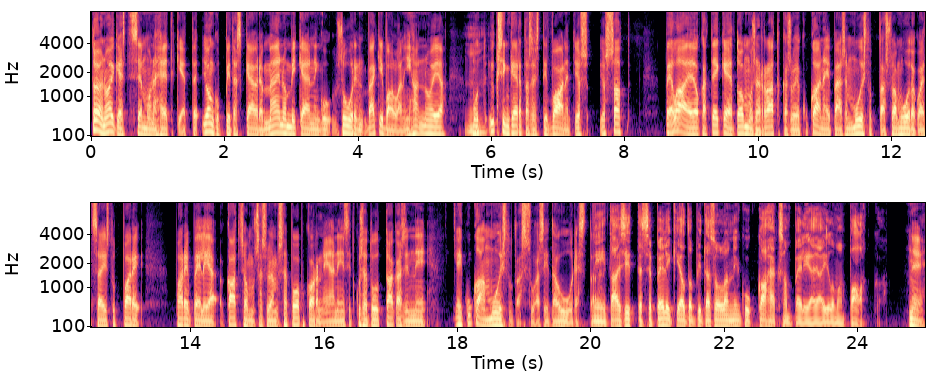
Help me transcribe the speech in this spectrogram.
toi on oikeasti semmoinen hetki, että jonkun pitäisi käydä. Mä en ole mikään niin kuin suurin väkivallan ihannoija, mm. mutta yksinkertaisesti vaan, että jos, jos sä oot pelaaja, joka tekee tommosen ratkaisun ja kukaan ei pääse muistuttaa sua muuta kuin, että sä istut pari, pari peliä katsomussa syömässä popcornia, niin sitten kun sä tuut takaisin, niin ei kukaan muistuta sua siitä uudestaan. Niin, tai sitten se pelikielto pitäisi olla niinku kahdeksan peliä ja ilman palkkaa. Niin.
